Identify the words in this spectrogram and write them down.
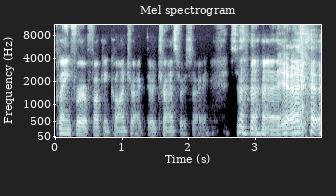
playing for a fucking contract or transfer. Sorry. like, Yeah.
